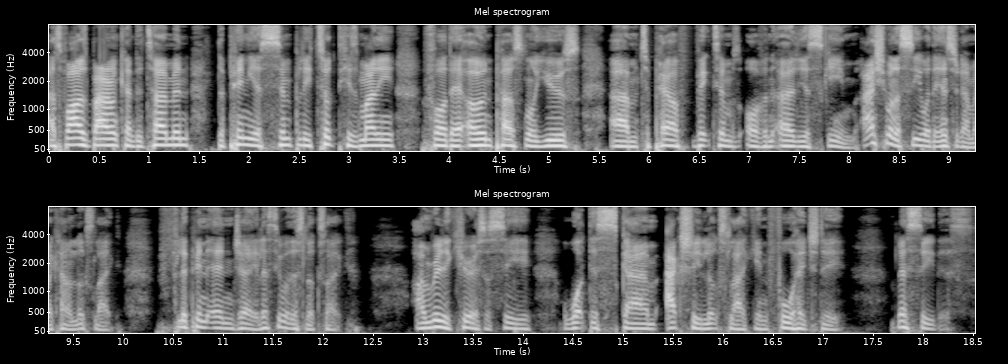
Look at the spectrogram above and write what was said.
As far as Barron can determine, the Pena simply took his money for their own personal use um, to pay off victims of an earlier scheme. I actually want to see what the Instagram account looks like. Flipping NJ. Let's see what this looks like. I'm really curious to see what this scam actually looks like in full HD. Let's see this.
